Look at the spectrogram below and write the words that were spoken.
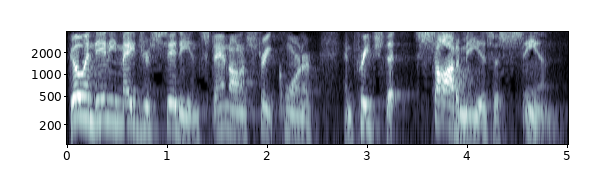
Go into any major city and stand on a street corner and preach that sodomy is a sin.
